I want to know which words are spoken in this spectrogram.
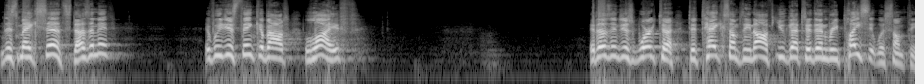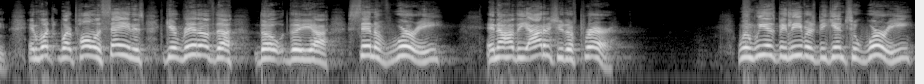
This makes sense, doesn't it? If we just think about life, it doesn't just work to, to take something off. You got to then replace it with something. And what, what Paul is saying is get rid of the, the, the uh, sin of worry and now have the attitude of prayer. When we as believers begin to worry,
